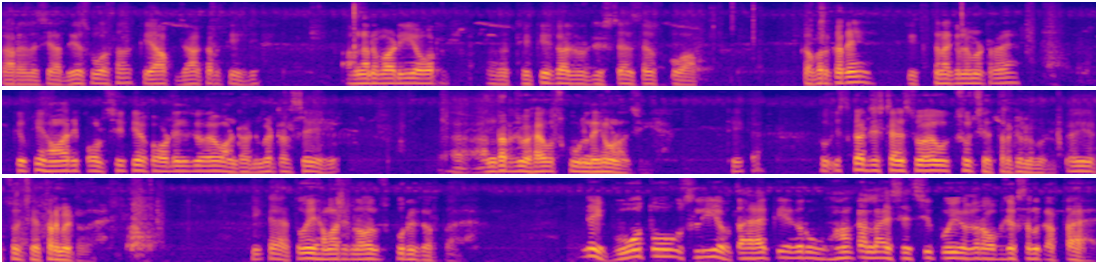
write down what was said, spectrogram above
कार्यालय से आदेश हुआ था कि आप जा कर के आंगनबाड़ी और ठेके का जो डिस्टेंस है उसको आप कवर करें कि कितना किलोमीटर है। क्योंकि हमारी पॉलिसी के अकॉर्डिंग जो है वो हंड्रेड मीटर से अंदर जो है वो स्कूल नहीं होना चाहिए ठीक है? तो इसका डिस्टेंस जो है वो एक सौ छिहत्तर किलोमीटर एक सौ छिहत्तर मीटर है ठीक है? तो ये हमारी नॉर्म्स पूरे करता है। नहीं वो तो इसलिए होता है कि अगर वहाँ का लाइसेंसी कोई अगर ऑब्जेक्शन करता है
